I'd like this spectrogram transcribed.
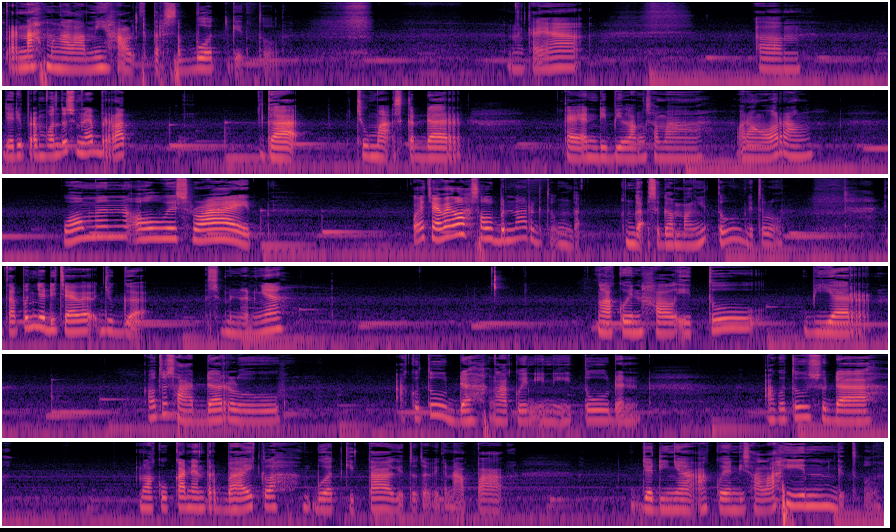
pernah mengalami hal tersebut gitu. Nah, kayak um, jadi perempuan tuh sebenarnya berat. Gak cuma sekedar kayak yang dibilang sama orang-orang. Woman always right pokoknya cewek lah selalu benar gitu. Enggak enggak segampang itu gitu loh. Kita pun jadi cewek juga sebenarnya ngelakuin hal itu biar kau tuh sadar loh. Aku tuh udah ngelakuin ini itu dan aku tuh sudah melakukan yang terbaik lah buat kita gitu. Tapi kenapa jadinya aku yang disalahin gitu.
